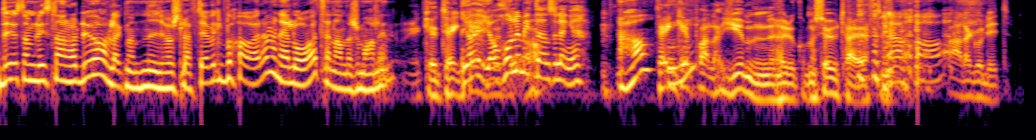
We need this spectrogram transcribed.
Du som lyssnar, har du avlagt något nyårslöfte? Jag vill bara höra vad ni har lovat sen, Anders och Malin. Jag tänka Ja, jag håller mitt än så länge. Jaha. Tänk er på alla gym hur det kommer se ut här efter. Alla går dit.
